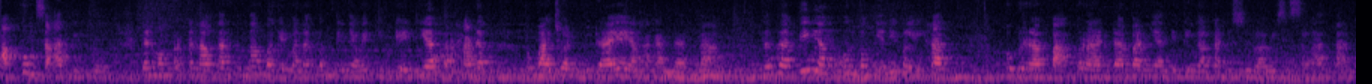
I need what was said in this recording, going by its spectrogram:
vakum saat itu dan memperkenalkan tentang bagaimana pentingnya Wikipedia terhadap pemajuan budaya yang akan datang. Tetapi yang untuk ini melihat beberapa peradaban yang ditinggalkan di Sulawesi Selatan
